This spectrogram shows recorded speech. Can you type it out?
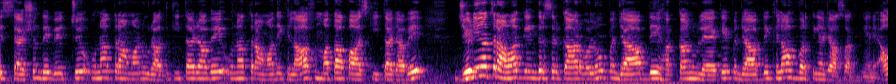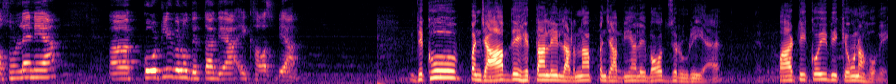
ਇਸ ਸੈਸ਼ਨ ਦੇ ਵਿੱਚ ਉਹਨਾਂ ਧਰਾਵਾਂ ਨੂੰ ਰੱਦ ਕੀਤਾ ਜਾਵੇ, ਉਹਨਾਂ ਧਰਾਵਾਂ ਦੇ ਖਿਲਾਫ ਮਤਾ ਪਾਸ ਕੀਤਾ ਜਾਵੇ। ਜਿਹੜੀਆਂ ਧਰਾਵਾਂ ਕੇਂਦਰ ਸਰਕਾਰ ਵੱਲੋਂ ਪੰਜਾਬ ਦੇ ਹੱਕਾਂ ਨੂੰ ਲੈ ਕੇ ਪੰਜਾਬ ਦੇ ਖਿਲਾਫ ਵਰਤੀਆਂ ਜਾ ਸਕਦੀਆਂ ਨੇ। ਆਓ ਸੁਣ ਲੈਨੇ ਆ ਕੋਟਲੀ ਵੱਲੋਂ ਦਿੱਤਾ ਗਿਆ ਇੱਕ ਖਾਸ ਬਿਆਨ। ਦੇਖੋ, ਪੰਜਾਬ ਦੇ ਹਿੱਤਾਂ ਲਈ ਲੜਨਾ ਪੰਜਾਬੀਆਂ ਲਈ ਬਹੁਤ ਜ਼ਰੂਰੀ ਹੈ। ਪਾਰਟੀ ਕੋਈ ਵੀ ਕਿਉਂ ਨਾ ਹੋਵੇ।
